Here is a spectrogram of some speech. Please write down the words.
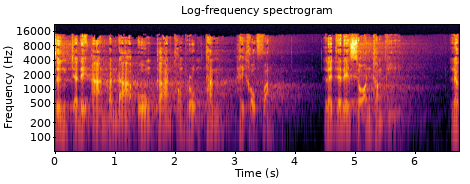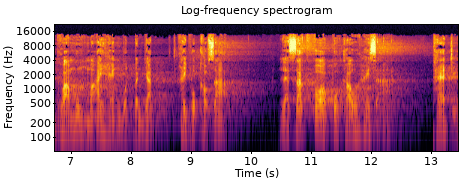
ซึ่งจะได้อ่านบรรดาองค์การของพระองค์ท่านให้เขาฟัง และจะได้สอนคำภีและความมุ่งหมายแห่งบทบัญญัติให้พวกเขาทราบ และซักฟอกพวกเขาให้สะอาด แท้จริง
